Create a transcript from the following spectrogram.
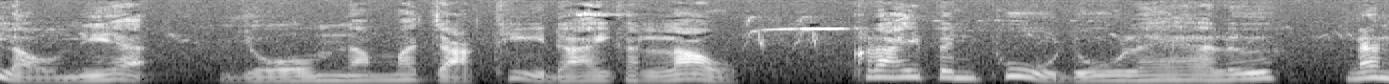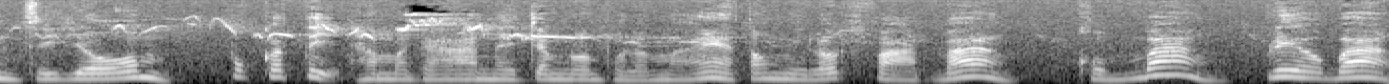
เหล่านี้โยมนำมาจากที่ใดกันเล่า ใครเป็นผู้ดูแลหรือ นั่นสิโยม ปกติธรรมดาในจำนวนผลไม้อะต้องมีรสฝาดบ้าง ขมบ้าง เปรี้ยวบ้าง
